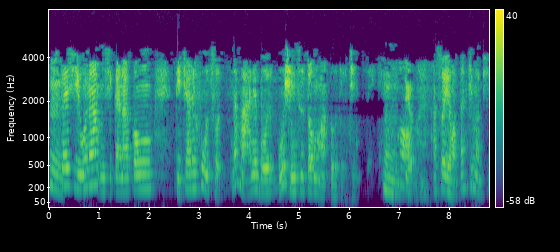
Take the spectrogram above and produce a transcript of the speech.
嗯，这是阮啊，毋是干那讲伫遮咧付出，咱嘛安尼无无形之中嘛学到真济。嗯，对。啊，所以吼，咱即嘛毋是。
